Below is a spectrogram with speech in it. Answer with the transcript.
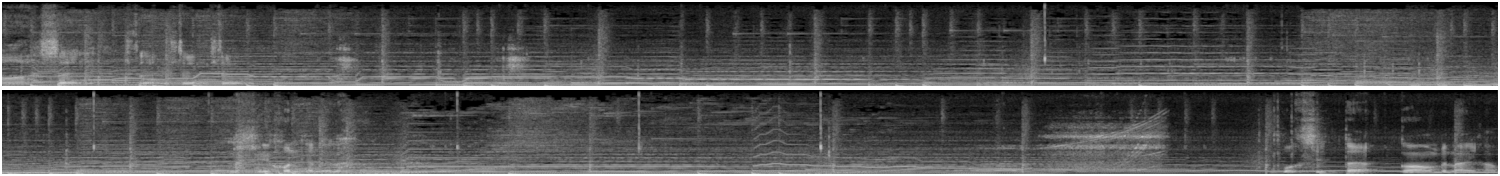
าเซ็งเซ็งเซ็งเซ็ง มีคนเห็นเลยล่ะบวกสิแต่ก็ไม่เป็นไรครับ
